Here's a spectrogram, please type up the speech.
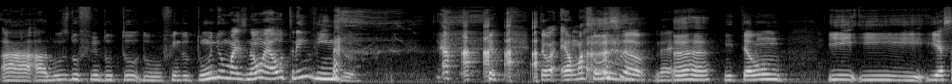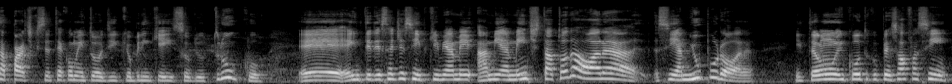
a, a luz do fim do, tu, do fim do túnel, mas não é o trem vindo. então é uma solução, né? Uhum. Então, e, e, e essa parte que você até comentou de que eu brinquei sobre o truco é, é interessante assim, porque minha, a minha mente está toda hora, assim, a mil por hora. Então, eu encontro com o pessoal e falo assim,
